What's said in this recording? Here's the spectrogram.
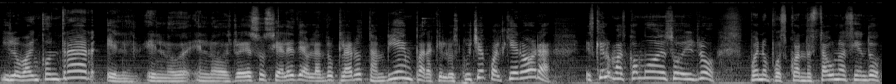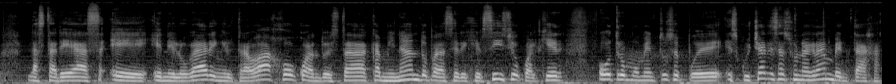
y lo va a encontrar en, en, las redes sociales de Hablando Claro también para que lo escuche a cualquier hora. Es que lo más cómodo es oírlo. Bueno, pues cuando está uno haciendo las tareas eh, en el hogar, en el trabajo, cuando está caminando para hacer ejercicio, cualquier otro momento se puede escuchar. Esa es una gran ventaja.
